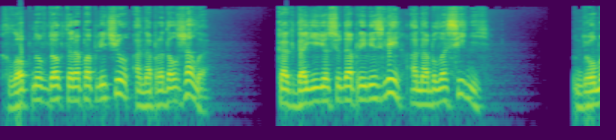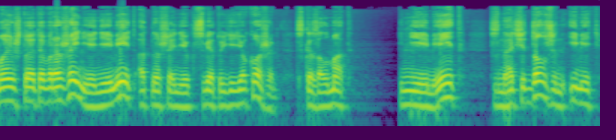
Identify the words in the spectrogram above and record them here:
Хлопнув доктора по плечу, она продолжала. «Когда ее сюда привезли, она была синей». «Думаю, что это выражение не имеет отношения к цвету ее кожи», — сказал Мат. «Не имеет, значит, должен иметь».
